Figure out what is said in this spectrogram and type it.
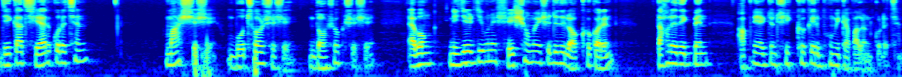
যে কাজ শেয়ার করেছেন, মাস শেষে, বছর শেষে, দশক শেষে এবং নিজের জীবনের শেষ সময় এসে যদি লক্ষ্য করেন, তাহলে দেখবেন আপনি একজন শিক্ষকের ভূমিকা পালন করেছেন।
